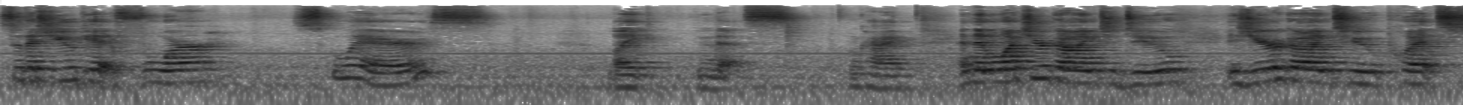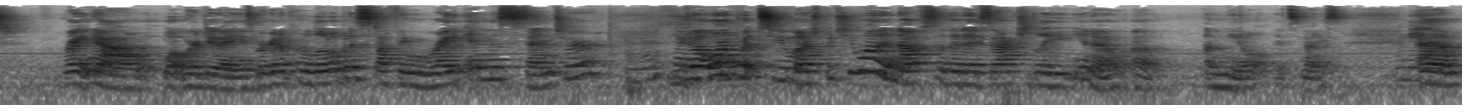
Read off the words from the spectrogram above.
so that you get four squares like this. Okay? And then what you're going to do is you're going to put, right now, what we're doing is we're going to put a little bit of stuffing right in the center. You don't want to put too much, but you want enough so that it's actually, you know, a, a meal. It's nice. Um,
